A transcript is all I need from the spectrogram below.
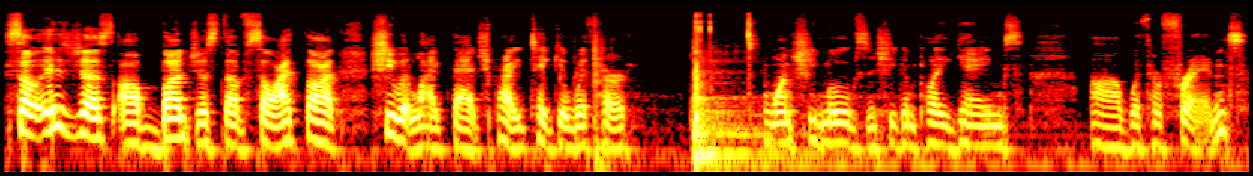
so it's just a bunch of stuff. So I thought she would like that. She'd probably take it with her once she moves and she can play games uh, with her friends.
